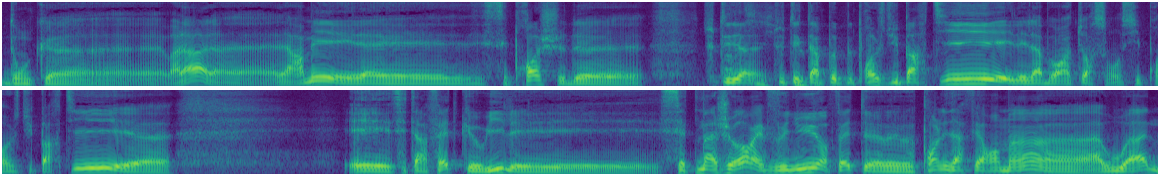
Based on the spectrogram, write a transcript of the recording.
Donc, euh, voilà, l'armée, c'est proche de. Tout est, tout est un peu plus proche du parti, et les laboratoires sont aussi proches du parti. Et, c'est un fait que oui, cette major est venue en fait prendre les affaires en main à Wuhan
